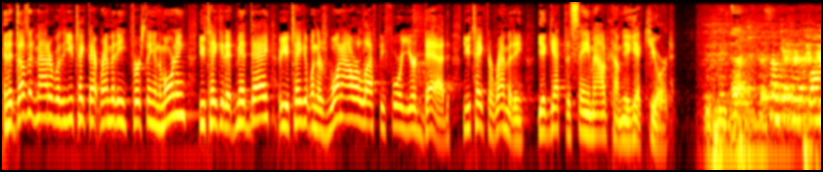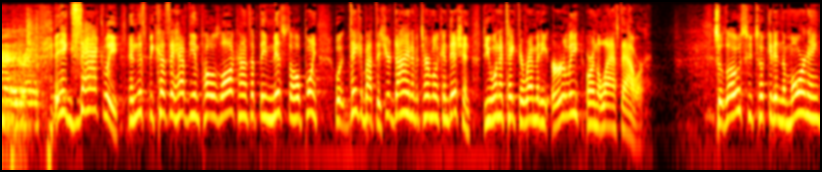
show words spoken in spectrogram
And it doesn't matter whether you take that remedy first thing in the morning, you take it at midday, or you take it when there's one hour left before you're dead. You take the remedy, you get the same outcome, you get cured. Exactly. And this because they have the imposed law concept, they miss the whole point. Well, think about this. You're dying of a terminal condition. Do you want to take the remedy early or in the last hour? So those who took it in the morning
